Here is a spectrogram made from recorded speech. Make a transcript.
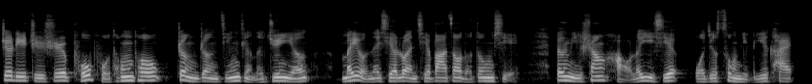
这里只是普普通通、正正经经的军营，没有那些乱七八糟的东西。等你伤好了一些，我就送你离开。”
